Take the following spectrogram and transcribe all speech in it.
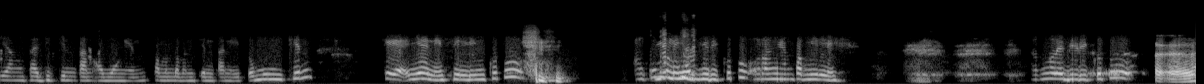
yang tadi Kintan omongin, teman-teman Kintan itu mungkin kayaknya nih feelingku tuh aku melihat diriku tuh orang yang pemilih. Aku ngeliat diriku tuh Eh,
